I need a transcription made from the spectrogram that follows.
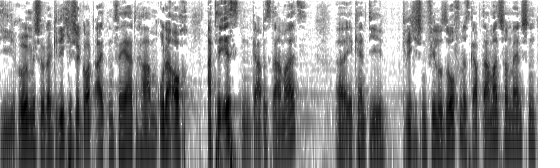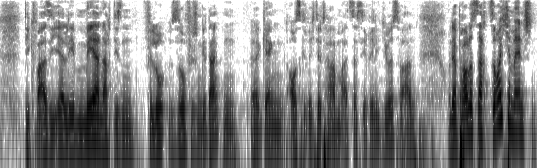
die römische oder griechische Gottheiten verehrt haben, oder auch Atheisten gab es damals. Äh, ihr kennt die griechischen Philosophen. Es gab damals schon Menschen, die quasi ihr Leben mehr nach diesen philosophischen Gedankengängen ausgerichtet haben, als dass sie religiös waren. Und der Paulus sagt, solche Menschen,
